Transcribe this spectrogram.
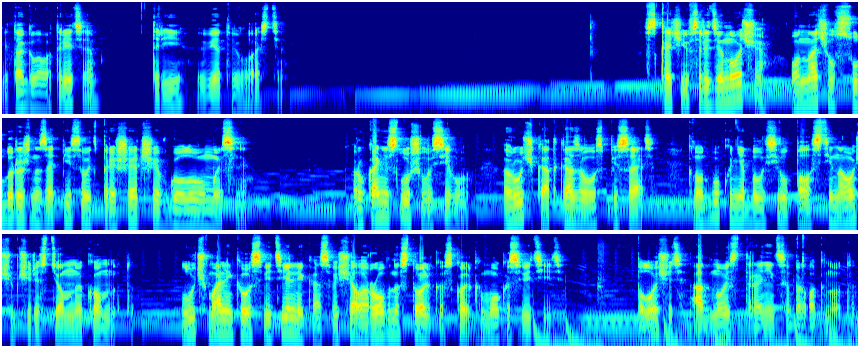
Итак, глава третья. Три ветви власти. Вскочив среди ночи, он начал судорожно записывать пришедшие в голову мысли. Рука не слушалась его, ручка отказывалась писать, к ноутбуку не было сил ползти на ощупь через темную комнату. Луч маленького светильника освещал ровно столько, сколько мог осветить. Площадь одной страницы блокнота.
